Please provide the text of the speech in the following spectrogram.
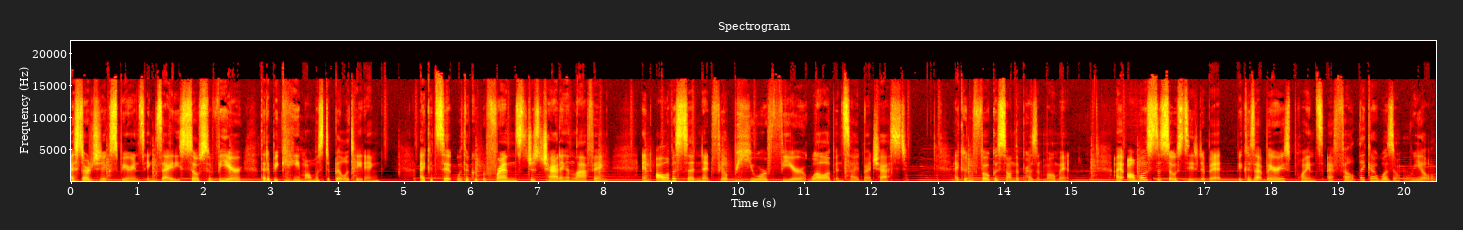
I started to experience anxiety so severe that it became almost debilitating. I could sit with a group of friends, just chatting and laughing, and all of a sudden I'd feel pure fear well up inside my chest. I couldn't focus on the present moment. I almost dissociated a bit because at various points I felt like I wasn't real.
